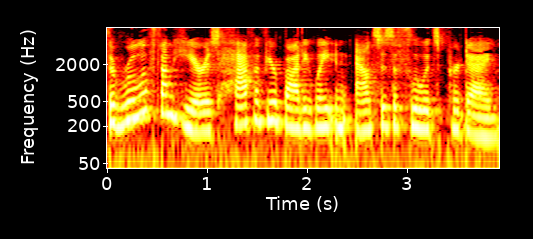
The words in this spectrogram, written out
The rule of thumb here is half of your body weight in ounces of fluids per day.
